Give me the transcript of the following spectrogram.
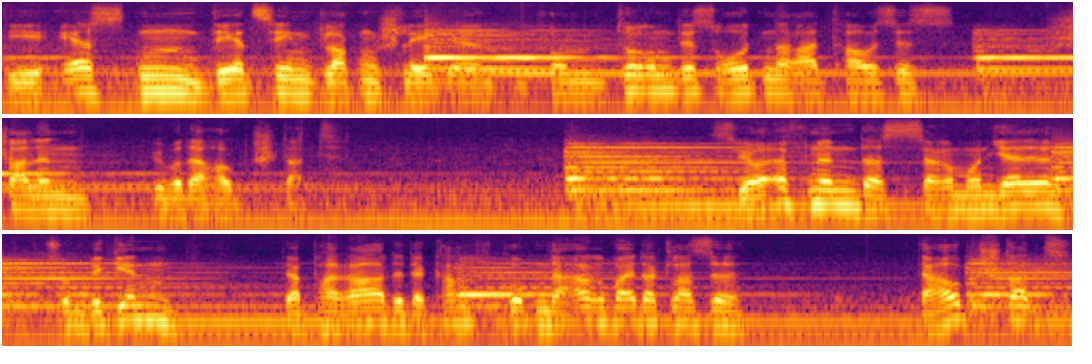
Die ersten 13 Glockenschläge vom Turm des Roten Rathauses schallen über der Hauptstadt. Sie eröffnen das Zeremoniell zum Beginn der Parade der Kampfgruppen der Arbeiterklasse, der Hauptstadt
